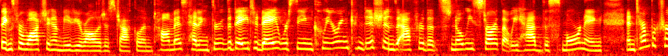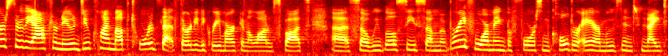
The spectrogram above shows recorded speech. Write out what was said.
Thanks for watching. I'm meteorologist Jacqueline Thomas. Heading through the day today, we're seeing clearing conditions after that snowy start that we had this morning. And temperatures through the afternoon do climb up towards that 30 degree mark in a lot of spots. Uh, so we will see some brief warming before some colder air moves in tonight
